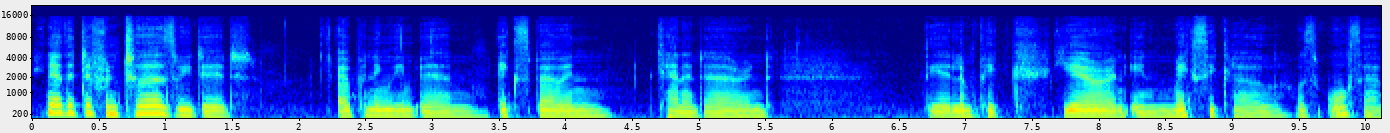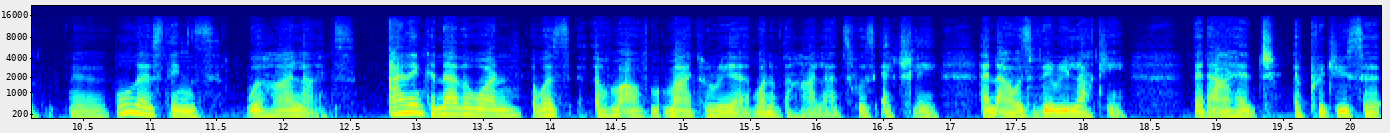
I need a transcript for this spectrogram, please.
you know, the different tours we did, opening the um, expo in Canada and the Olympic year in, in Mexico was also, you know, all those things were highlights. I think another one was of, of my career, one of the highlights was actually, and I was very lucky that I had a producer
